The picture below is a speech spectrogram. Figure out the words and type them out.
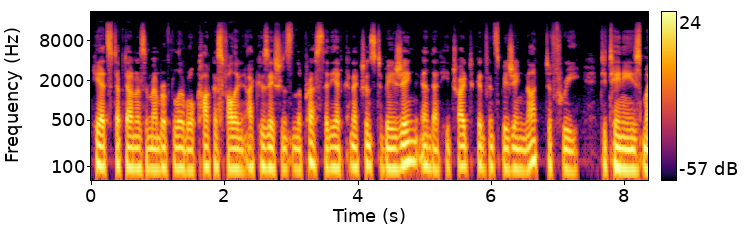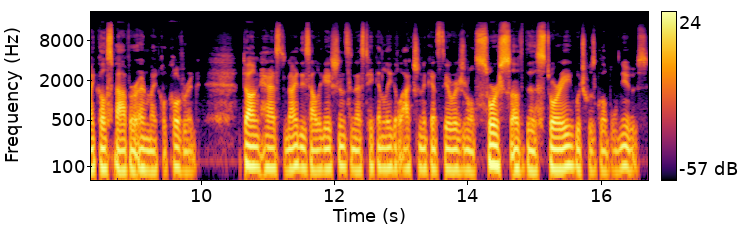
He had stepped down as a member of the Liberal caucus following accusations in the press that he had connections to Beijing and that he tried to convince Beijing not to free detainees Michael Spavor and Michael Kovrig. Dong has denied these allegations and has taken legal action against the original source of the story, which was Global News.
